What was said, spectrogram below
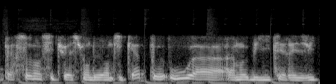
personnes en situation de handicap ou à, mobilité réduite.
